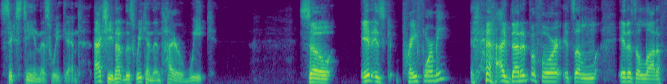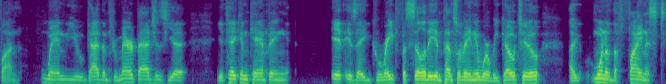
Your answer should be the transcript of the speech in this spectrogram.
16 this weekend. Actually, not this weekend, the entire week. So it is pray for me. I've done it before. It's a it is a lot of fun when you guide them through merit badges. You you take them camping it is a great facility in Pennsylvania where we go to. One of the finest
